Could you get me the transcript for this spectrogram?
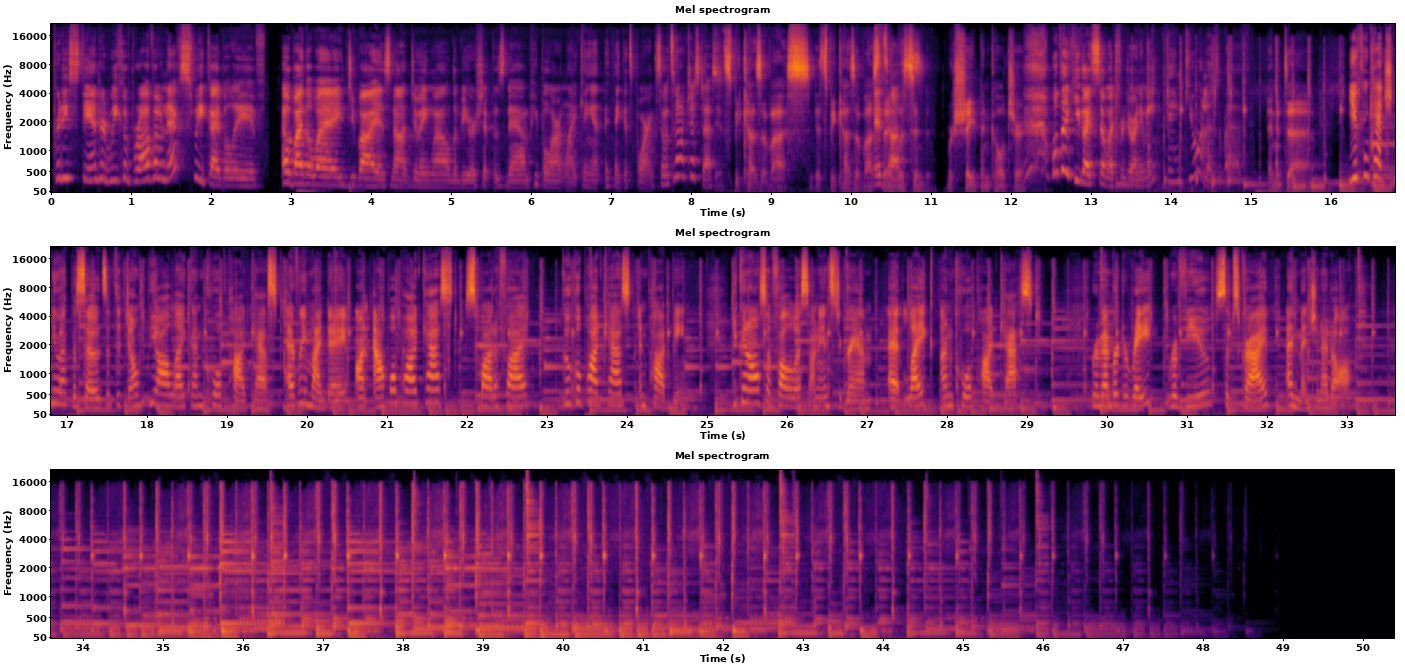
pretty standard week of Bravo next week, I believe. Oh, by the way, Dubai is not doing well. The viewership is down. People aren't liking it. They think it's boring. So it's not just us. it's because of us. It's because of us It's they us. listened. We're shaping culture. Well, thank you guys so much for joining me. Thank you, Elizabeth. And it uh You can catch new episodes of the Don't Be All Like Uncool podcast every Monday on Apple Podcast, Spotify, Google Podcast, and Podbean. You can also follow us on Instagram at Like Uncool Podcast. Remember to rate, review, subscribe, and mention it all.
